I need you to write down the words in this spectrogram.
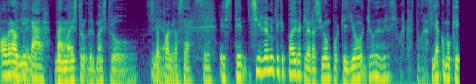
obra obligada. del maestro, del maestro Leopoldo Sea, sí. Este, sí, realmente qué padre aclaración, porque yo, yo de veras digo, la cartografía, como que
